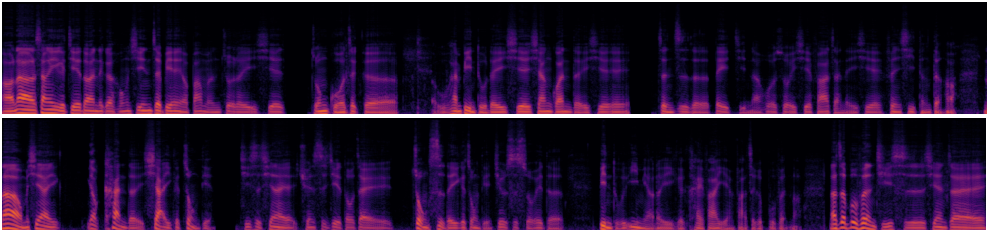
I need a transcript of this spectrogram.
好，那上一个阶段，那个红星这边有帮我们做了一些中国这个武汉病毒的一些相关的一些政治的背景啊，或者说一些发展的一些分析等等哈。那我们现在要看的下一个重点，其实现在全世界都在重视的一个重点，就是所谓的病毒疫苗的一个开发研发这个部分了。那这部分其实现在，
